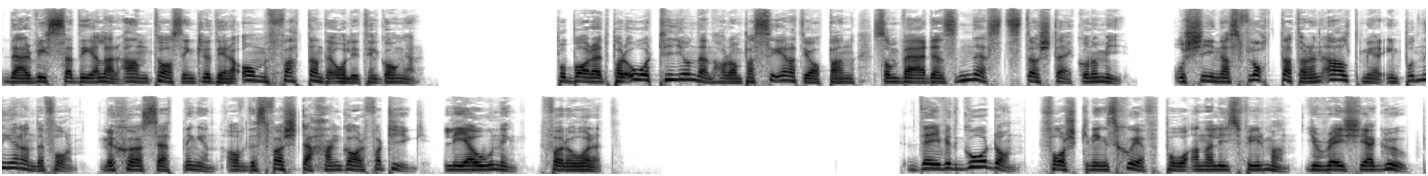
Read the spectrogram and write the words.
där vissa delar antas inkludera omfattande oljetillgångar. På bara ett par årtionden har de passerat Japan som världens näst största ekonomi och Kinas flotta tar en allt mer imponerande form med sjösättningen av dess första hangarfartyg, Liaoning, förra året. David Gordon, forskningschef på analysfirman Eurasia Group,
